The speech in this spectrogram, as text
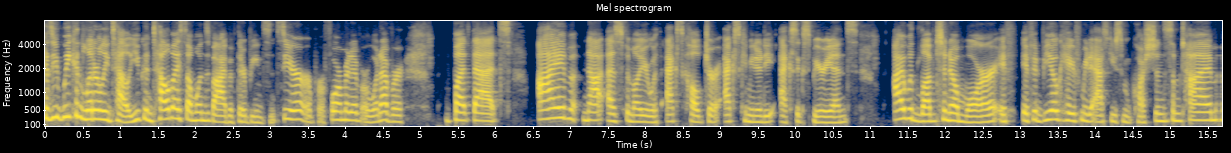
because we can literally tell you can tell by someone's vibe if they're being sincere or performative or whatever but that's i'm not as familiar with x culture x community x experience I would love to know more. If if it'd be okay for me to ask you some questions sometime,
